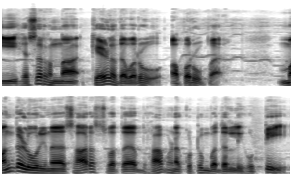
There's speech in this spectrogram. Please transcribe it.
ಈ ಹೆಸರನ್ನು ಕೇಳದವರು ಅಪರೂಪ. ಮಂಗಳೂರಿನ ಸಾರಸ್ವತ ಬ್ರಾಹ್ಮಣ ಕುಟುಂಬದಲ್ಲಿ ಹುಟ್ಟಿ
